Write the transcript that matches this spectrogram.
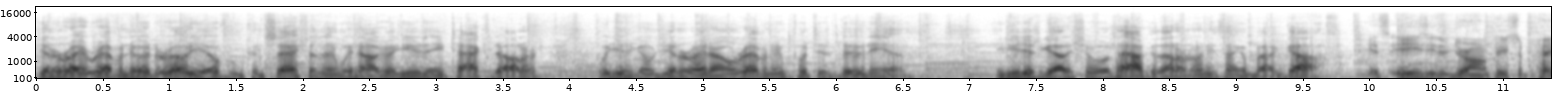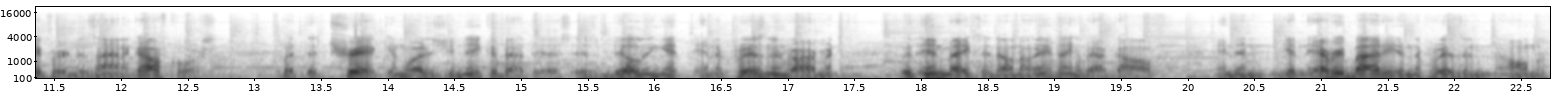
generate revenue at the rodeo from concessions, and we're not going to use any tax dollars. We're just going to generate our own revenue and put this dude in. And you just got to show us how, because I don't know anything about golf. It's easy to draw on a piece of paper and design a golf course. But the trick and what is unique about this is building it in a prison environment with inmates that don't know anything about golf and then getting everybody in the prison on the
